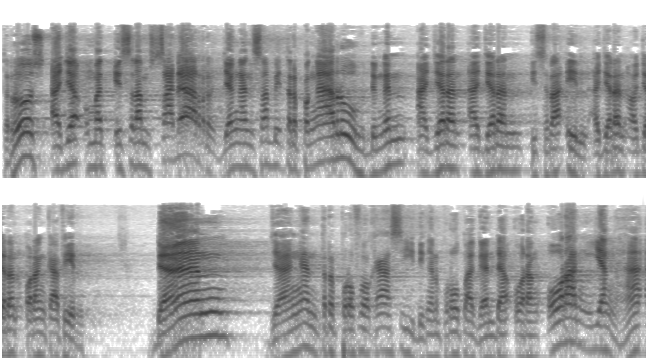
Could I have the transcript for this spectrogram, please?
Terus ajak umat Islam sadar, jangan sampai terpengaruh dengan ajaran-ajaran Israel, ajaran-ajaran orang kafir. Dan jangan terprovokasi dengan propaganda orang-orang yang hak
